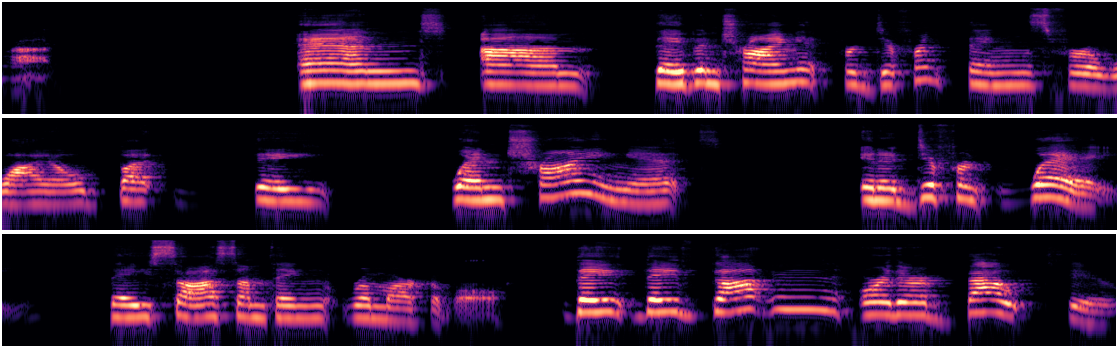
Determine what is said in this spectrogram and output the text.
drug. And um, they've been trying it for different things for a while, but they, when trying it in a different way, they saw something remarkable. They they've gotten or they're about to,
